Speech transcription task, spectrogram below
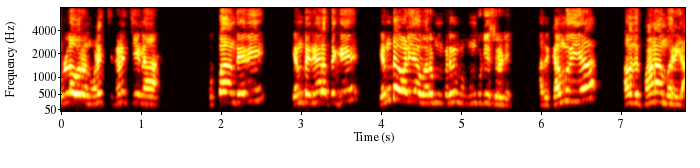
உள்ள வர நினைச்சு நினைச்சீனா முப்பதாம் தேதி எந்த நேரத்துக்கு எந்த வழியா வரும்ங்கிறது முன்கூட்டியே சொல்லிடு. அது கமுதியா அல்லது பானாமரியா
